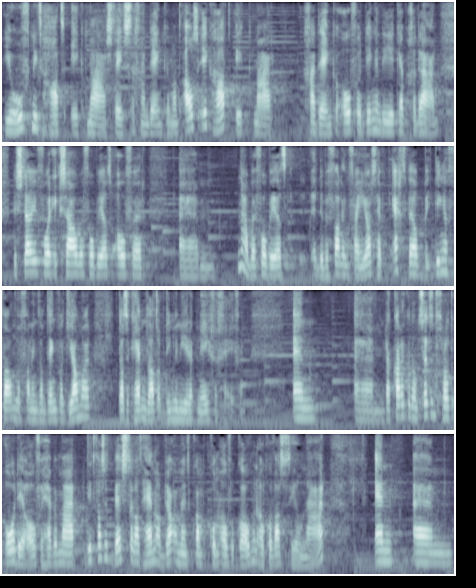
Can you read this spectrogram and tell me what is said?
Je hoeft niet had ik maar steeds te gaan denken. Want als ik had ik maar ga denken over dingen die ik heb gedaan. Dus stel je voor, ik zou bijvoorbeeld over. Ehm, nou, bijvoorbeeld de bevalling van Jort heb ik echt wel dingen van waarvan ik dan denk: wat jammer dat ik hem dat op die manier heb meegegeven. En um, daar kan ik een ontzettend groot oordeel over hebben. Maar dit was het beste wat hem op dat moment kwam, kon overkomen, ook al was het heel naar. En um,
